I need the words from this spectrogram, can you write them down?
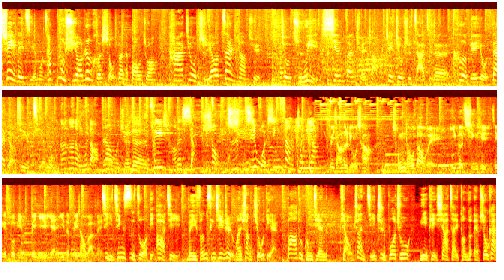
这类节目它不需要任何手段的包装它就只要站上去就足以掀翻全场这就是杂技的特别有代表性节目。刚刚的舞蹈让我觉得非常的享受直击我心脏中央。非常的流畅从头到尾一个情绪这个作品被你演绎的非常完美。技惊四座第二季每逢星期日晚上九点八度空间挑战极致播出你也可以下载团团 app 收看。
